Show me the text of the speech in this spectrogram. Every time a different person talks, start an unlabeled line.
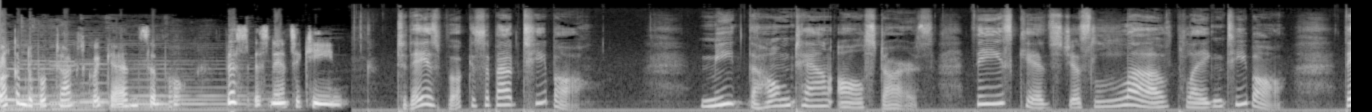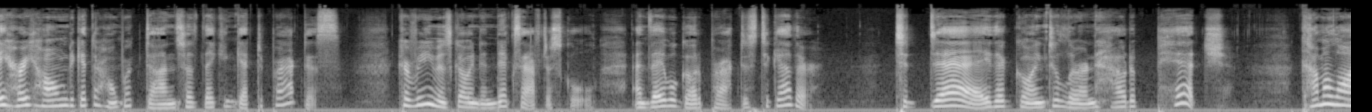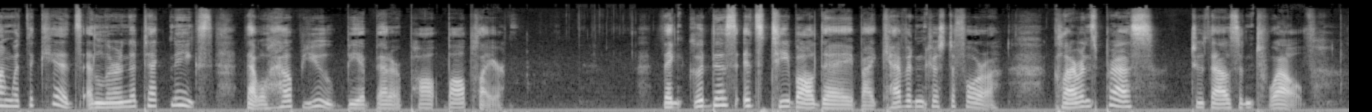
Welcome to Book Talks Quick and Simple. This is Nancy Keane.
Today's book is about T ball. Meet the hometown all stars. These kids just love playing T ball. They hurry home to get their homework done so that they can get to practice. Kareem is going to Nick's after school, and they will go to practice together. Today, they're going to learn how to pitch. Come along with the kids and learn the techniques that will help you be a better ball player. Thank goodness it's T-Ball Day by Kevin Christofora. Clarence Press, 2012.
